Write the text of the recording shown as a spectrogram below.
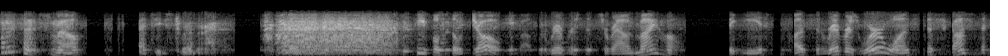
What is that smell? That's East River. People still joke about the rivers that surround my home. The East Hudson rivers were once disgusting.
